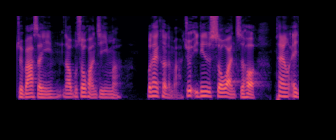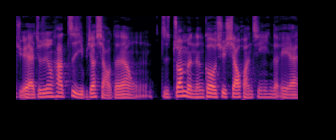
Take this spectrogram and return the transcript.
嘴巴声音，然后不收环境音吗？不太可能嘛，就一定是收完之后，它用 AI，就是用它自己比较小的那种，只专门能够去消环境音的 AI，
